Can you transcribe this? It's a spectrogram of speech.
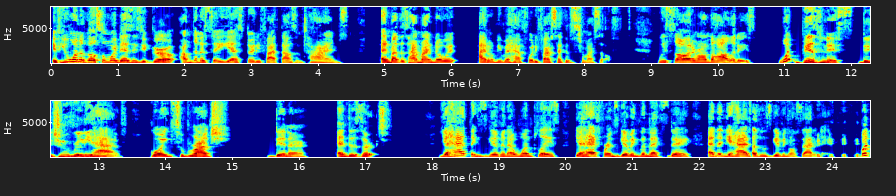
if you want to go somewhere, Desi's your girl. I'm going to say yes 35,000 times. And by the time I know it, I don't even have 45 seconds to myself. We saw it around the holidays. What business did you really have going to brunch, dinner, and dessert? You had Thanksgiving at one place, you had Friendsgiving the next day, and then you had Cousinsgiving on Saturday. but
